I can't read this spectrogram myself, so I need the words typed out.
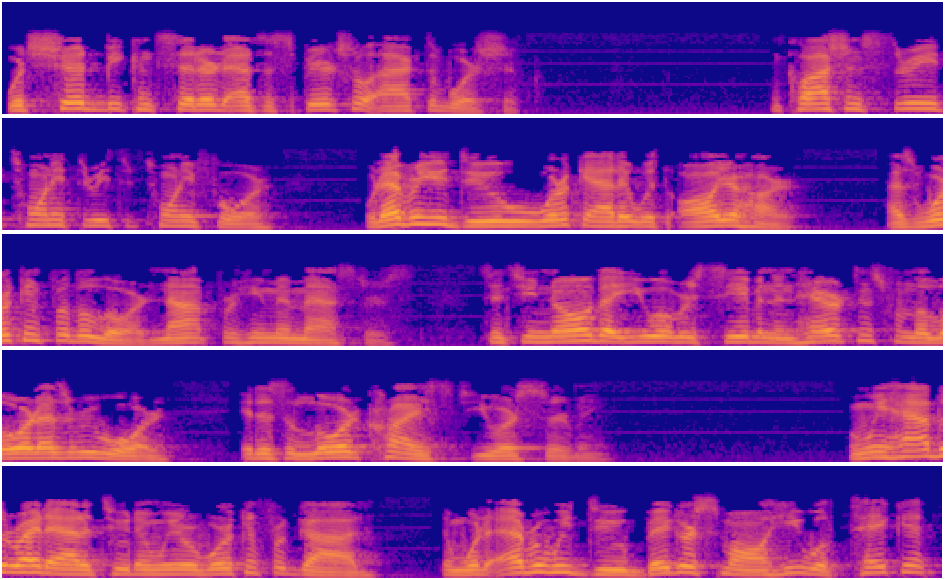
which should be considered as a spiritual act of worship in Colossians 3:23 through 24, whatever you do, work at it with all your heart, as working for the Lord, not for human masters, since you know that you will receive an inheritance from the Lord as a reward. It is the Lord Christ you are serving. When we have the right attitude and we are working for God, then whatever we do, big or small, He will take it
